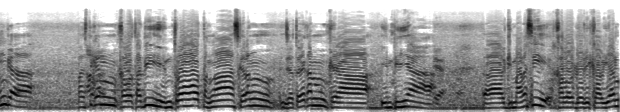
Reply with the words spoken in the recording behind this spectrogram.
enggak pasti kan kalau tadi intro tengah sekarang jatuhnya kan kayak intinya. Iya. Eh, gimana sih kalau dari kalian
